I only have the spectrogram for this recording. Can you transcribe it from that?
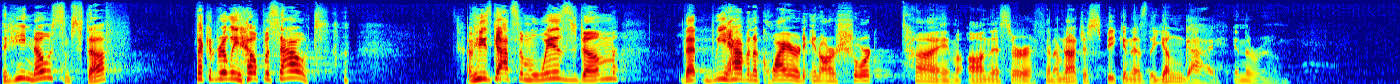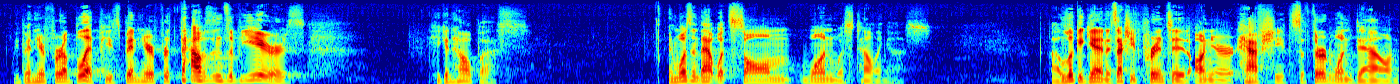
then he knows some stuff that could really help us out. I mean, he's got some wisdom that we haven't acquired in our short time on this earth. And I'm not just speaking as the young guy in the room. We've been here for a blip, he's been here for thousands of years. He can help us. And wasn't that what Psalm 1 was telling us? Uh, look again, it's actually printed on your half sheet. It's the third one down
